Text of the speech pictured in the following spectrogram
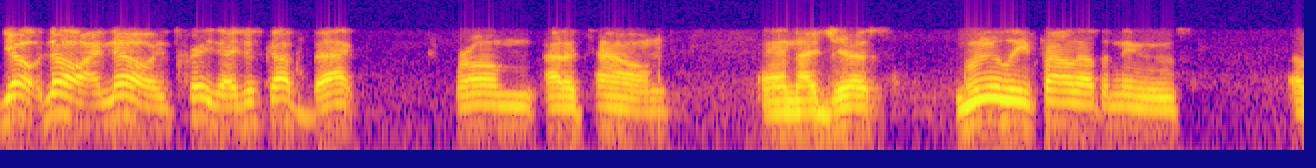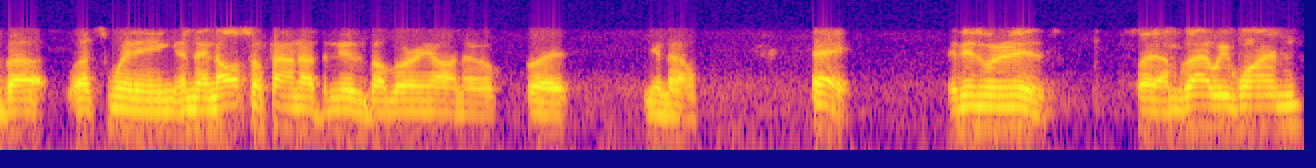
yo, no, I know it's crazy. I just got back from out of town, and I just literally found out the news about us winning, and then also found out the news about Laureano. But you know, hey, it is what it is. So I'm glad we won,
